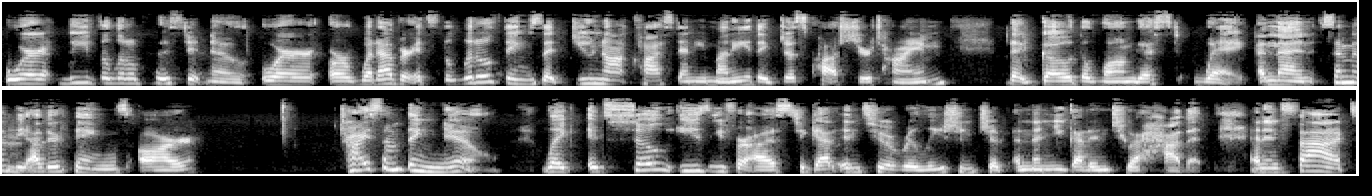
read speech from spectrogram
Or leave the little post-it note or or whatever. It's the little things that do not cost any money. They just cost your time that go the longest way. And then some of the mm-hmm. other things are try something new like it's so easy for us to get into a relationship and then you get into a habit. And in fact,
